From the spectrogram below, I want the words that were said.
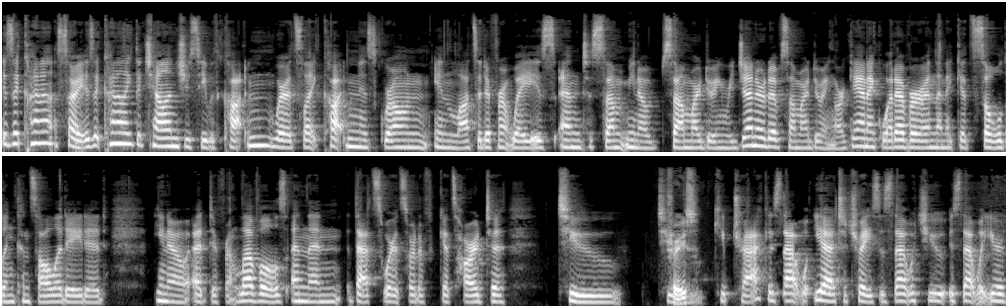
Is it kind of sorry? Is it kind of like the challenge you see with cotton, where it's like cotton is grown in lots of different ways, and to some, you know, some are doing regenerative, some are doing organic, whatever, and then it gets sold and consolidated, you know, at different levels, and then that's where it sort of gets hard to to to Trace? keep track. Is that what? Yeah, to trace. Is that what you? Is that what you're?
